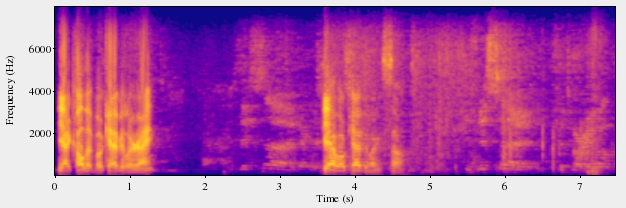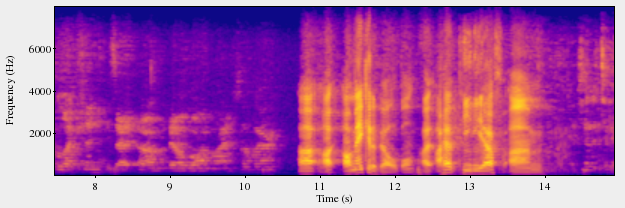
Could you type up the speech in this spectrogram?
Yeah, I called it vocabulary, right? This, uh, Yeah, vocabulary. So is this uh, tutorial collection, is that um, available online somewhere? Uh, I'll, I'll make it available. I, I have PDF. Um, Send it to me.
